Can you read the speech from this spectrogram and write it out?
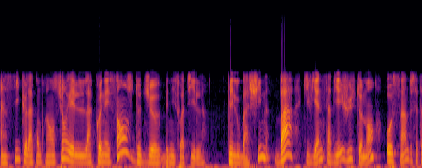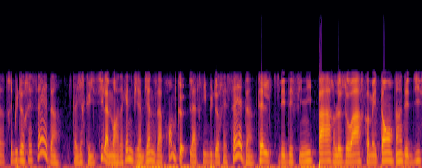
ainsi que la compréhension et la connaissance de Dieu, béni soit-il. Mais l'Ubashin, bas, qui viennent s'habiller justement au sein de cet attribut de Récède. C'est-à-dire qu'ici, la Noirzaken vient bien nous apprendre que l'attribut de Resed, tel qu'il est défini par le Zohar comme étant un des dix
